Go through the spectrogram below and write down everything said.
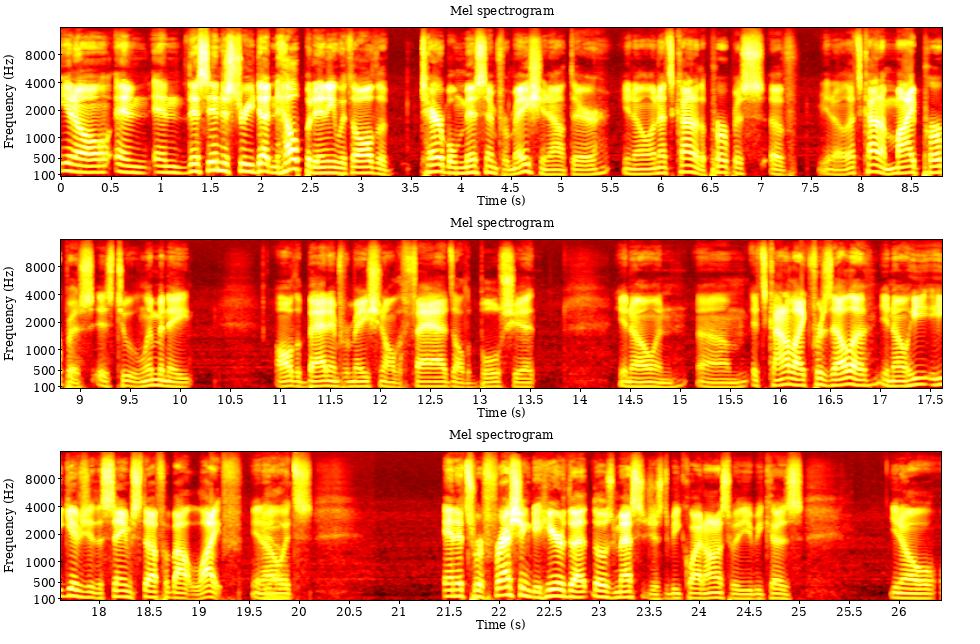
you know, and and this industry doesn't help it any with all the terrible misinformation out there, you know, and that's kind of the purpose of, you know, that's kind of my purpose is to eliminate all the bad information, all the fads, all the bullshit, you know, and um, it's kind of like Frisella, you know, he he gives you the same stuff about life, you know, Yeah. it's and it's refreshing to hear that those messages to be quite honest with you because you know,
